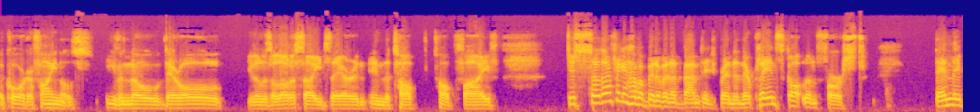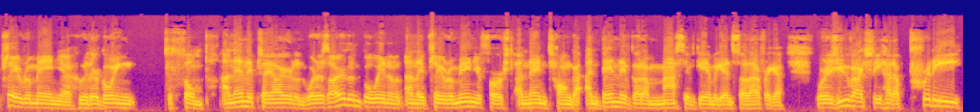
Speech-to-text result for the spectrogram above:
the quarterfinals, even though they're all, you know, there's a lot of sides there in, in the top top five. Does South Africa have a bit of an advantage, Brendan? They're playing Scotland first, then they play Romania, who they're going to thump, and then they play Ireland. Whereas Ireland go in and they play Romania first, and then Tonga, and then they've got a massive game against South Africa. Whereas you've actually had a pretty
